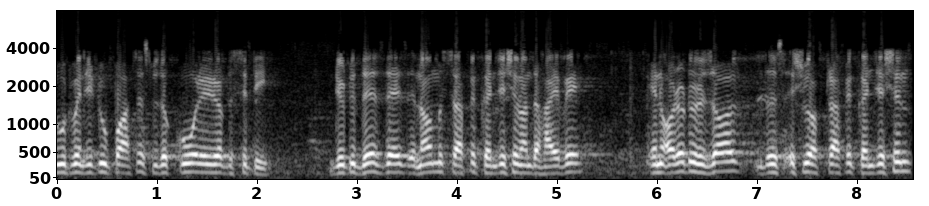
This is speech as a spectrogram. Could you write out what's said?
222 passes through the core area of the city. Due to this, there is enormous traffic congestion on the highway. In order to resolve this issue of traffic congestion,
